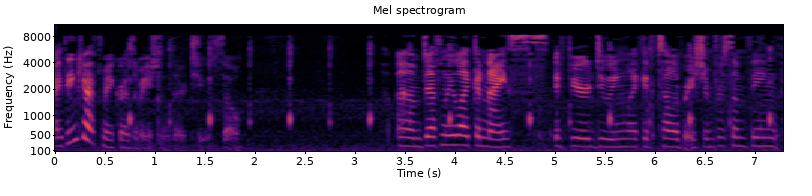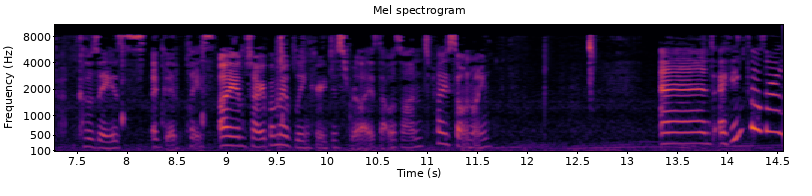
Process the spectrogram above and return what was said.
I think you have to make reservations there too. So, um, definitely like a nice, if you're doing like a celebration for something, Kose is a good place. Oh, I am sorry about my blinker. I just realized that was on. It's probably so annoying. And I think those are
